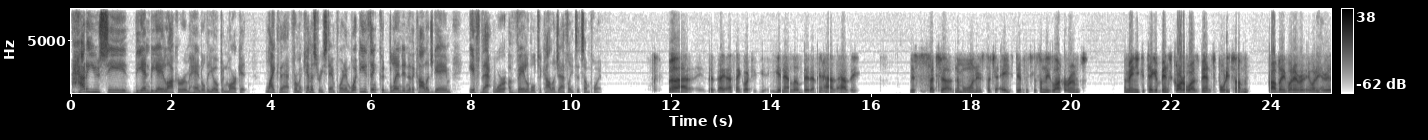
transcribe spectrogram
how do you see the NBA locker room handle the open market like that from a chemistry standpoint? And what do you think could blend into the college game if that were available to college athletes at some point? Well, I think what you're getting at a little bit. I mean, how how the there's such a number one. There's such an age difference in some of these locker rooms. I mean, you could take a Vince Carter was Vince, forty something, probably whatever whatever yeah.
